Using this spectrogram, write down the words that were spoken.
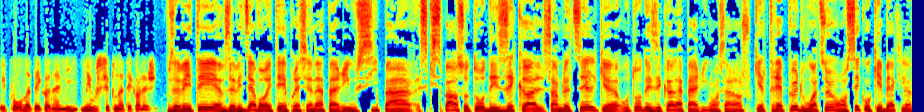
et pour notre économie, mais aussi pour notre écologie. Vous avez été, vous avez dit avoir été impressionné à Paris aussi par ce qui se passe autour des écoles. Semble-t-il que autour des écoles à Paris, on s'arrange qu'il y ait très peu de voitures. On sait qu'au Québec, là,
